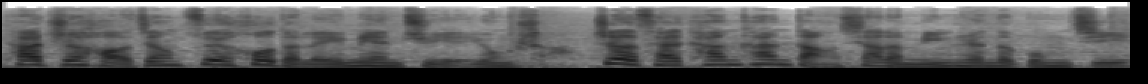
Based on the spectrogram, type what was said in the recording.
他只好将最后的雷面具也用上，这才堪堪挡下了鸣人的攻击。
